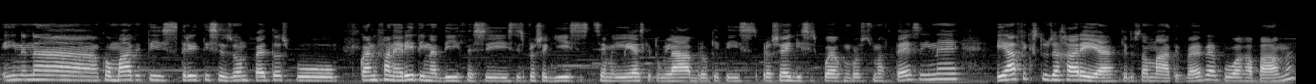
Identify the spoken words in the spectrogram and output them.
είναι ένα κομμάτι της τρίτης σεζόν φέτος που κάνει φανερή την αντίθεση στις προσεγγίσεις της Εμιλίας και του Λάμπρου και της προσέγγισης που έχουν προς τους μαθητές είναι η άφηξη του Ζαχαρία και του Σταμάτη βέβαια που αγαπάμε.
